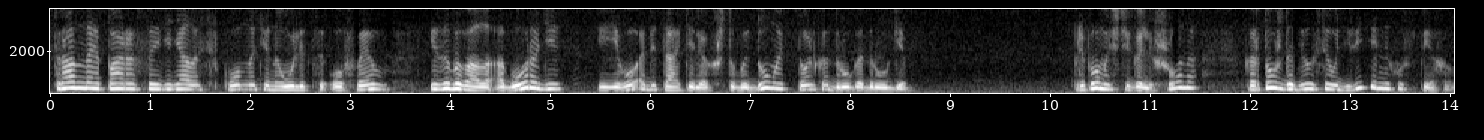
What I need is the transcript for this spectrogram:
странная пара соединялась в комнате на улице Офев и забывала о городе и его обитателях, чтобы думать только друг о друге. При помощи Галишона Картуш добился удивительных успехов.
